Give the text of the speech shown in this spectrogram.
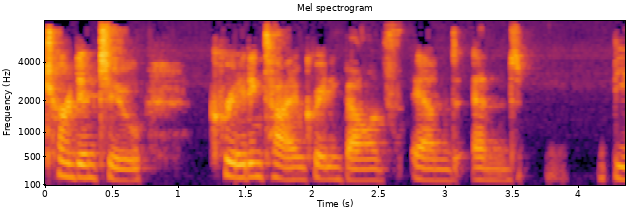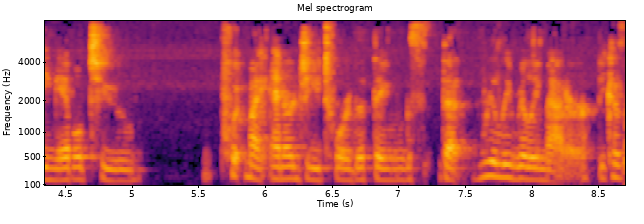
turned into creating time, creating balance, and and being able to put my energy toward the things that really really matter. Because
